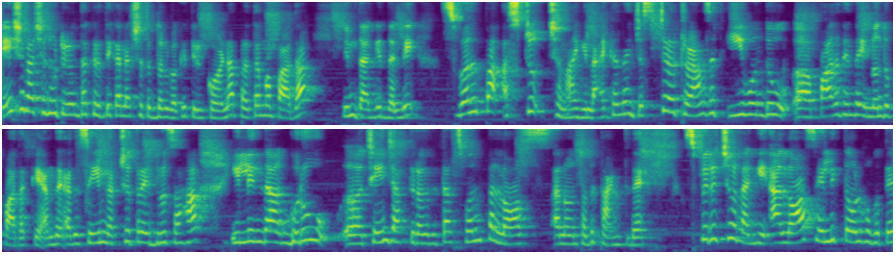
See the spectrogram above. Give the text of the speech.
ಮೇಷರಾಶಿಯಲ್ಲಿ ಹುಟ್ಟಿರುವಂತಹ ಕೃತಿಕಾ ನಕ್ಷತ್ರದ ಬಗ್ಗೆ ತಿಳ್ಕೊಳ್ಳೋಣ. ಪ್ರಥಮ ಪಾದ ನಿಮ್ದಾಗಿದ್ದಲ್ಲಿ ಸ್ವಲ್ಪ ಅಷ್ಟು ಚೆನ್ನಾಗಿಲ್ಲ. ಯಾಕಂದ್ರೆ ಜಸ್ಟ್ ಟ್ರಾನ್ಸಿಟ್ ಈ ಒಂದು ಪಾದದಿಂದ ಇನ್ನೊಂದು ಪಾದಕ್ಕೆ, ಅಂದ್ರೆ ಅದು ಸೇಮ್ ನಕ್ಷತ್ರ ಇದ್ರೂ ಸಹ ಇಲ್ಲಿಂದ ಗುರು ಚೇಂಜ್ ಆಗ್ತಿರೋದ್ರಿಂದ ಸ್ವಲ್ಪ ಲಾಸ್ ಅನ್ನುವಂಥದ್ದು ಕಾಣ್ತಿದೆ. ಸ್ಪಿರಿಚುವಲ್ ಆಗಿ ಆ ಲಾಸ್ ಎಲ್ಲಿಗೆ ತೊಗೊಂಡು ಹೋಗುತ್ತೆ?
